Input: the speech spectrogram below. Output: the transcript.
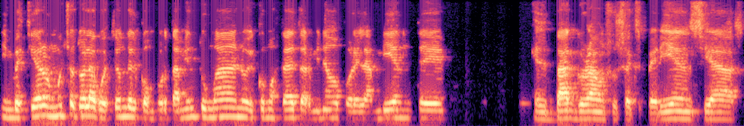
investigaron mucho toda la cuestión del comportamiento humano y cómo está determinado por el ambiente, el background, sus experiencias,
